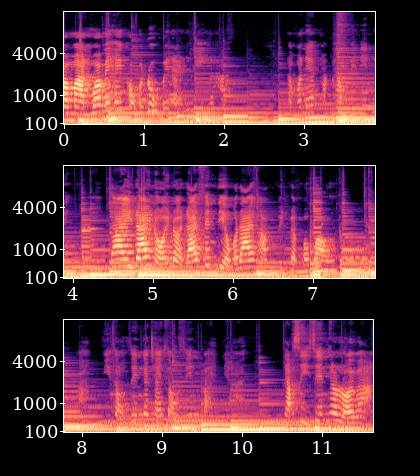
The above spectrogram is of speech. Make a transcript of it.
ประมาณว่าไม่ให้เขากระดกไปไหนนั่นเองนะคะแล้วก็แนบผักทำไปนิดนึงได้ได้น้อยหน่อยได้เส้นเดียวก็ได้ค่ะ เป็นแบบเบาๆมีสองเส้นก็ใช้สองเส้นไปเนี่ยค่ะจากสี่เส้นที่เราร้อยมาอะ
